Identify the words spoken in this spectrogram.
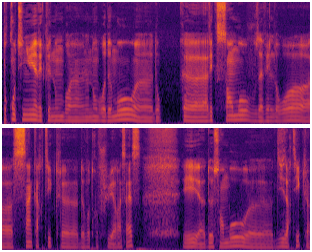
pour continuer avec le nombre, de mots, euh, donc euh, avec 100 mots, vous avez le droit à 5 articles de votre flux RSS et 200 mots, 10 articles.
